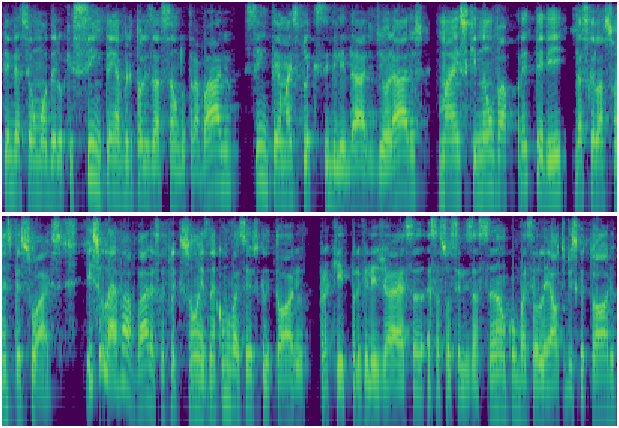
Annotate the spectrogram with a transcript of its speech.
tende a ser um modelo que sim tem a virtualização do trabalho, sim tem mais flexibilidade de horários, mas que não vá preterir das relações pessoais. Isso leva a várias reflexões, né? Como vai ser o escritório para que privilegiar essa, essa socialização, como vai ser o layout do escritório,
